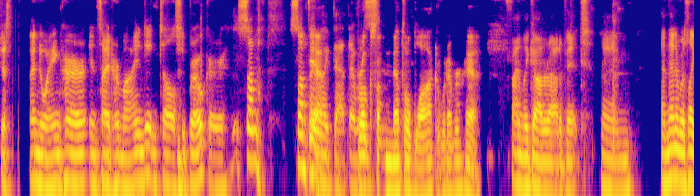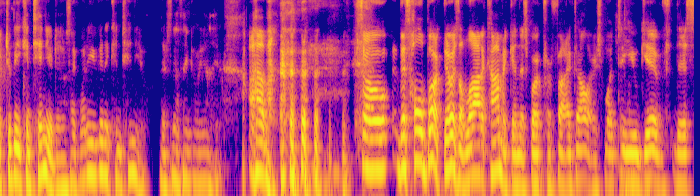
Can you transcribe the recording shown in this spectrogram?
just annoying her inside her mind until she broke or some something Yeah. like that. That broke was some mental block or whatever. Yeah. finally got her out of it. Um, and then it was like to be continued. And I was like, what are you going to continue? There's nothing going on here. Um, so this whole book, there was a lot of comic in this book for $5. What do you give this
